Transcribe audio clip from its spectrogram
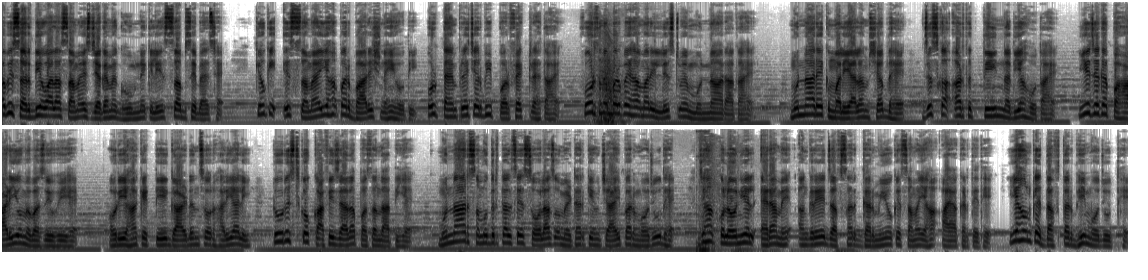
अभी सर्दियों वाला समय इस जगह में घूमने के लिए सबसे बेस्ट है, क्योंकि इस समय यहाँ पर बारिश नहीं होती और टेम्परेचर भी परफेक्ट रहता है। फोर्थ नंबर पे हमारी लिस्ट में मुन्नार आता है। मुन्नार एक मलयालम शब्द है, जिसका अर्थ तीन नदियाँ होता है। ये जगह पहाड़ियों में बसी हुई है, और यहाँ के टी गार्डन और हरियाली टूरिस्ट को काफ़ी ज़्यादा पसंद आती है। मुन्नार समुद्र तल से 1600 मीटर की ऊंचाई पर मौजूद है, जहाँ कॉलोनियल एरा में अंग्रेज़ अफसर गर्मियों के समय यहाँ आया करते थे। यहाँ उनके दफ्तर भी मौजूद थे।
